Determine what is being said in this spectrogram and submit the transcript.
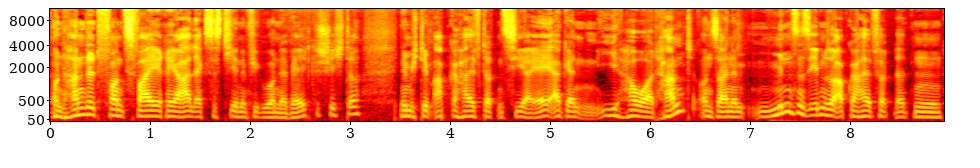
und handelt von zwei real existierenden Figuren der Weltgeschichte, nämlich dem abgehalfterten CIA-Agenten E. Howard Hunt und seinem mindestens ebenso abgehalfterten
